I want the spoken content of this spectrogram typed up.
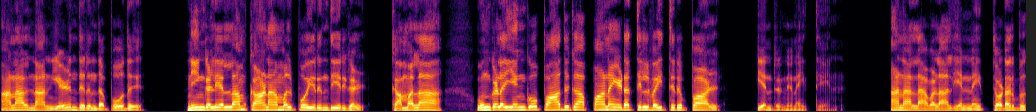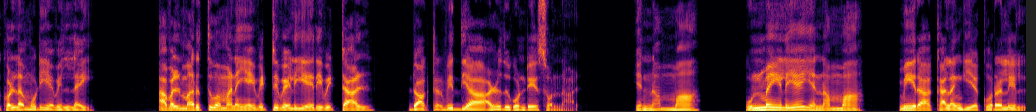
ஆனால் நான் எழுந்திருந்த போது நீங்கள் எல்லாம் காணாமல் போயிருந்தீர்கள். கமலா உங்களை எங்கோ பாதுகாப்பான இடத்தில் வைத்திருப்பாள் என்று நினைத்தேன். ஆனால் அவளால் என்னை தொடர்பு கொள்ள முடியவில்லை. அவள் மருத்துவமனையை விட்டு வெளியேறிவிட்டாள். டாக்டர் வித்யா அழுது கொண்டே சொன்னாள். என் அம்மா உண்மையிலேயே என் அம்மா மீரா கலங்கிய குரலில்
